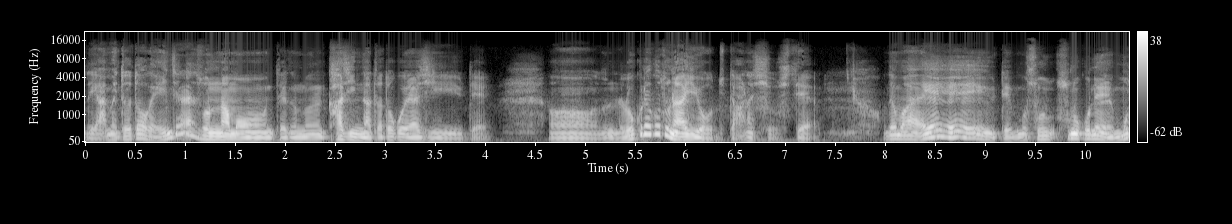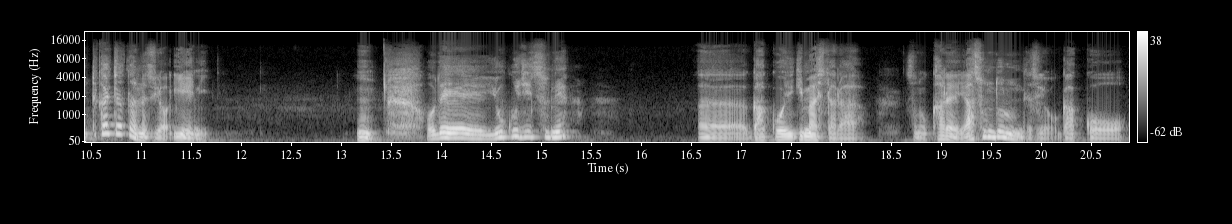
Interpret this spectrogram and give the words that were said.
でやめといた方がええんじゃない？そんなもん。って、火事になったとこやし、言って。うん、ろくなことないよ、って言って話をして。で、まあ、ええええ言って、もうそ、その子ね、持って帰っちゃったんですよ、家に。うん。で、翌日ね、学校行きましたら、その彼休んどるんですよ、学校を。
